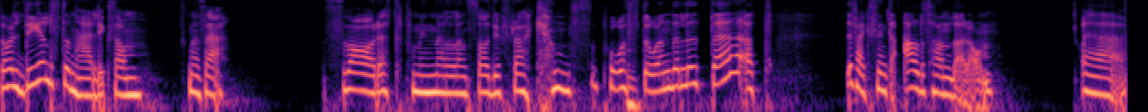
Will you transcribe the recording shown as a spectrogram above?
det var väl dels den här, liksom, ska man säga, svaret på min mellanstadiefrökens påstående mm. lite, att det faktiskt inte alls handlar om eh,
